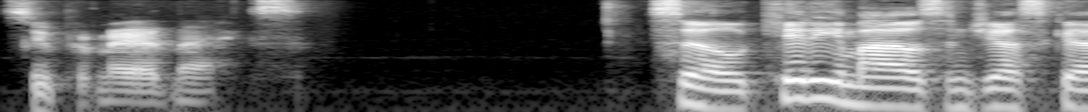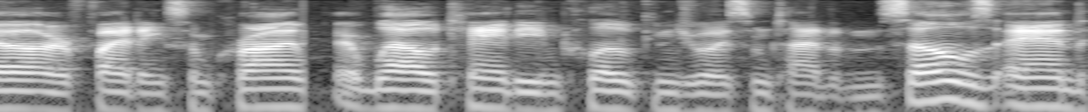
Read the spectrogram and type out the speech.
Super Mad Max. So Kitty, Miles, and Jessica are fighting some crime while Tandy and Cloak enjoy some time to themselves, and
